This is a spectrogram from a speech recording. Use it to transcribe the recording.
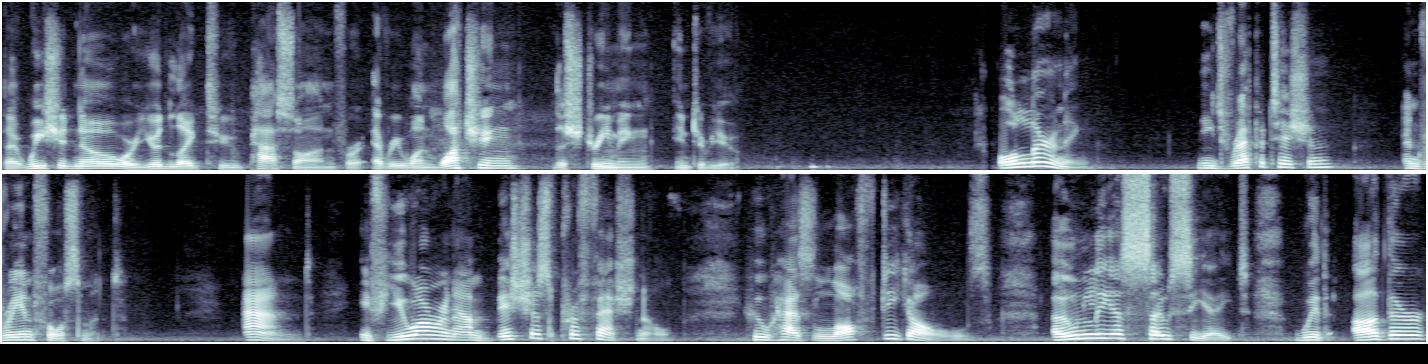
that we should know or you'd like to pass on for everyone watching the streaming interview? All learning needs repetition and reinforcement. And if you are an ambitious professional who has lofty goals, only associate with other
